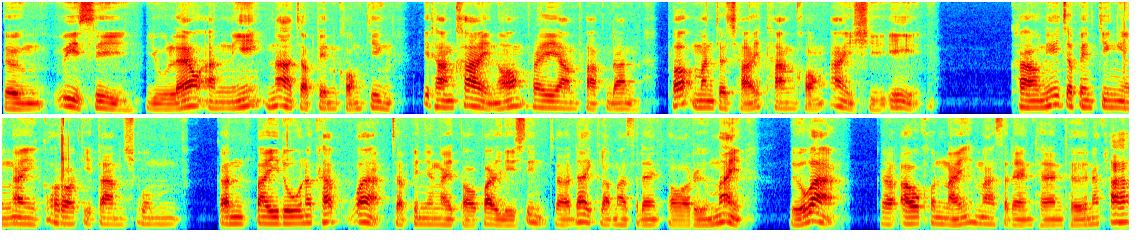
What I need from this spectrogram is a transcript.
เติงวีซีอยู่แล้วอันนี้น่าจะเป็นของจริง ที่ทางค่ายน้องพยายามผลักดัน เพราะมันจะฉายทางของไอฉีอีข่าวนี้จะเป็นจริงอย่างไงก็รอติดตามชมกันไปดูนะครับ ว่าจะเป็นยังไงต่อไปหลีซินจะได้กลับมาแสดงต่อหรือไม่ หรือว่าจะเอาคนไหนมาแสดงแทนเธอนะครับ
